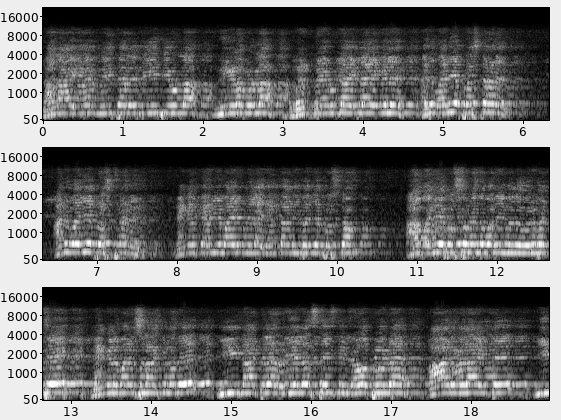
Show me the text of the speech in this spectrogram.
നാലായിരം മീറ്റർ വീതിയുള്ള നീളമുള്ള റൺവേ ഉണ്ടായില്ല എങ്കിൽ അത് വലിയ പ്രശ്നമാണ്. അത് വലിയ പ്രശ്നമാണ്. ഞങ്ങൾക്ക് അറിയുമായിരുന്നില്ല എന്താണ് ഈ വലിയ പ്രശ്നം. ആ വലിയ പ്രശ്നം എന്ന് പറയുന്നത് ഒരുപക്ഷെ ഞങ്ങൾ മനസ്സിലാക്കുന്നത് ഈ നാട്ടിലെ റിയൽ എസ്റ്റേറ്റ് ലോബിയുടെ ആളുകളായിട്ട് ഈ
